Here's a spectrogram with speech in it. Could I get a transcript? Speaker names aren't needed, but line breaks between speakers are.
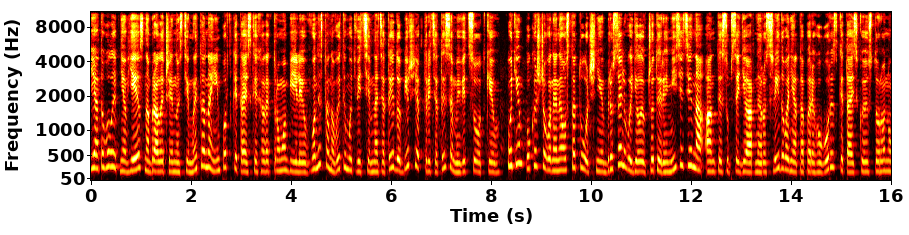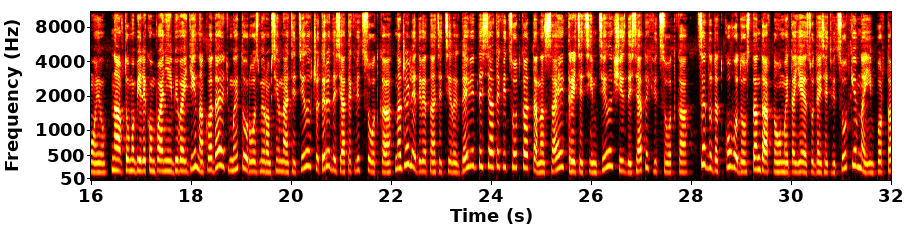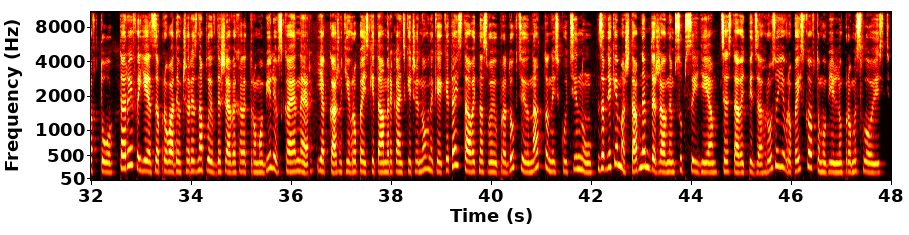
5 липня в ЄС набрали чинності мита на імпорт китайських електромобілів. Вони становитимуть від 17 до більш як 37%. Утім, поки що вони не остаточні. Брюссель виділив 4 місяці на антисубсидіарне розслідування та переговори з китайською стороною. На автомобілі компанії BYD накладають мито розміром 17,4%, на джелі 19,9% та на SAIC 37,6%. Це додатково до стандартного мита ЄС у 10% на імпорт авто. Тарифи ЄС запровадив через наплив дешевих електромобілів з КНР. Як кажуть європейські та американські чиновники, Китай ставить на свою продукцію надто низьку ціну завдяки масштабним державним субсидіям. Це ставить під загрозу європейську автомобільну промисловість.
